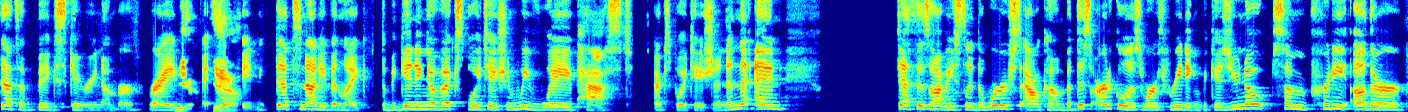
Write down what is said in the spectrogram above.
that's a big scary number, right? Yeah. Yeah. It, that's not even like the beginning of exploitation. We've way past exploitation. And the and death is obviously the worst outcome, but this article is worth reading because you note some pretty other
